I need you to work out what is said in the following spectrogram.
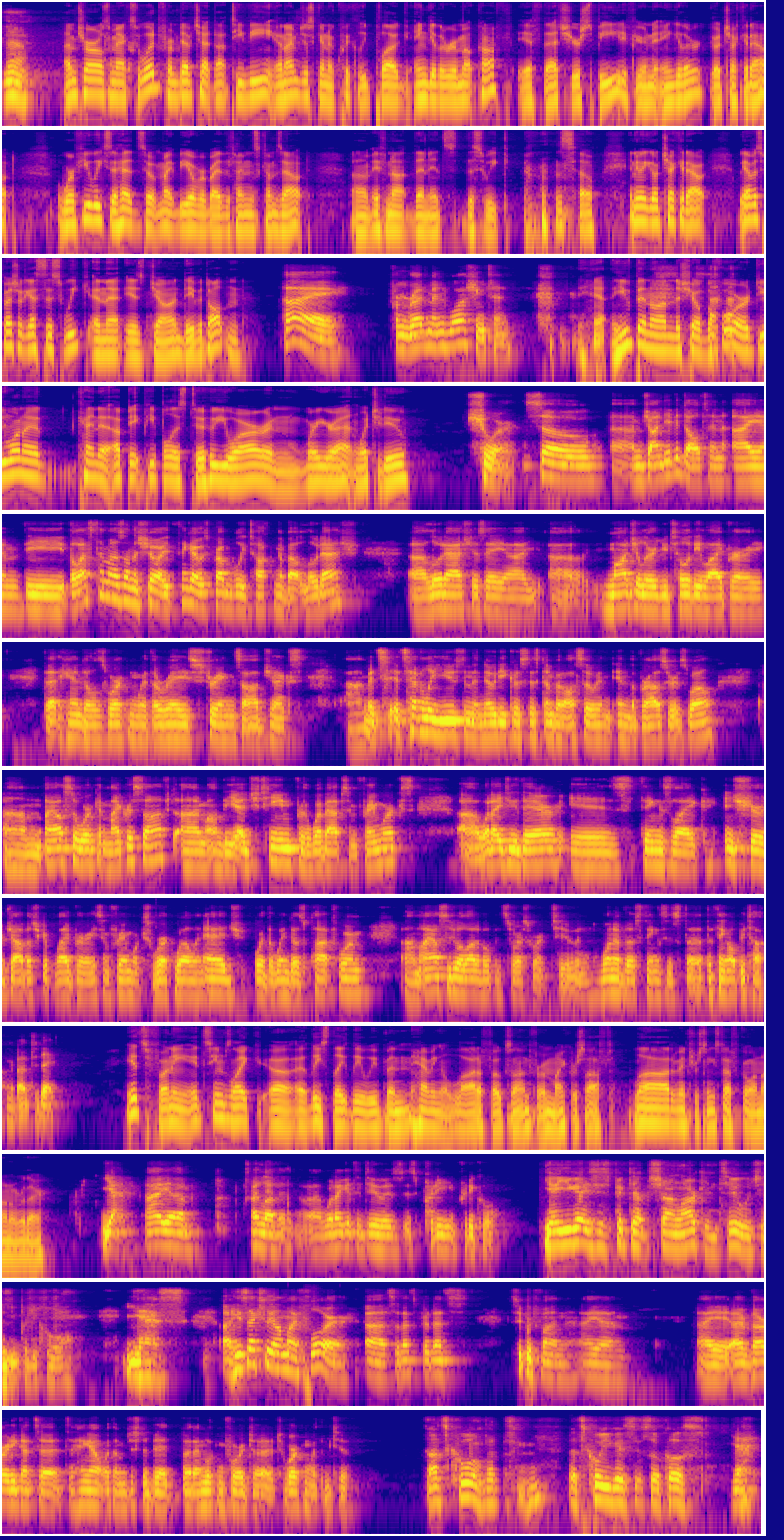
Yeah. I'm Charles Max Wood from devchat.tv, and I'm just going to quickly plug Angular Remote Conf. If that's your speed, if you're into Angular, go check it out. We're a few weeks ahead, so it might be over by the time this comes out. Um, if not, then it's this week. so, anyway, go check it out. We have a special guest this week, and that is John David Dalton. Hi, from Redmond, Washington. Yeah, you've been on the show before. do you want to kind of update people as to who you are and where you're at and what you do? Sure. So uh, I'm John David Dalton. I am the the last time I was on the show. I think I was probably talking about Lodash. Uh, Lodash is a uh, uh, modular utility library that handles working with arrays, strings, objects. Um, it's it's heavily used in the Node ecosystem, but also in, in the browser as well. Um, I also work at Microsoft. I'm on the Edge team for the web apps and frameworks. Uh, what I do there is things like ensure JavaScript libraries and frameworks work well in Edge or the Windows platform. Um, I also do a lot of open source work too, and one of those things is the, the thing I'll be talking about today. It's funny. It seems like, uh, at least lately, we've been having a lot of folks on from Microsoft. A lot of interesting stuff going on over there. Yeah, I um, I love it. Uh, what I get to do is is pretty pretty cool. Yeah, you guys just picked up Sean Larkin too, which is pretty cool. Yes, uh, he's actually on my floor, uh, so that's that's super fun. I um, I I've already got to to hang out with him just a bit, but I'm looking forward to to working with him too. That's cool. That's that's cool. You guys sit so close. Yeah.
